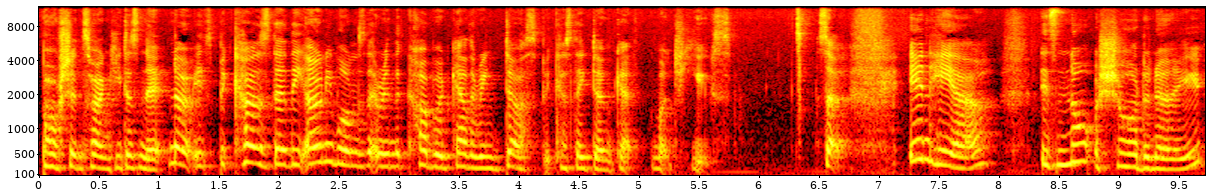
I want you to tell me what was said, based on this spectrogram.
posh and swanky, doesn't it? No, it's because they're the only ones that are in the cupboard gathering dust because they don't get much use. So, in here is not a Chardonnay.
